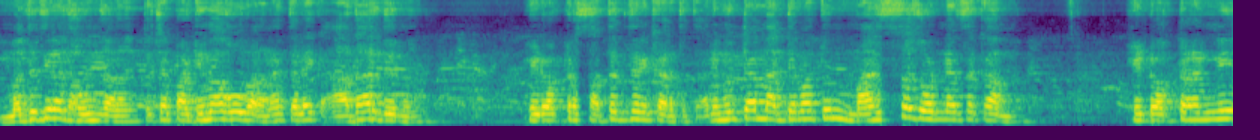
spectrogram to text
मदतीला धावून जाणं त्याच्या पाठीमागं उभं राहणं त्याला एक आधार देणं हे डॉक्टर सातत्याने करतात. आणि म्हणून त्या माध्यमातून माणसं जोडण्याचं काम हे डॉक्टरांनी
